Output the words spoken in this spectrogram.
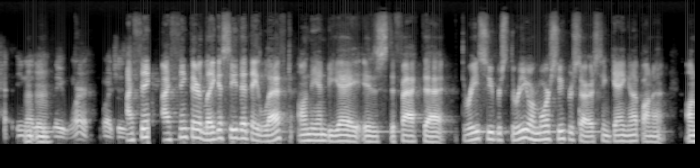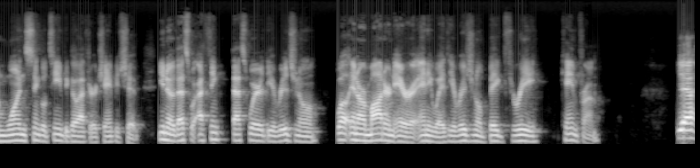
you know Mhm. they, they weren't, which is I think I think their legacy that they left on the NBA is the fact that three supers, three or more superstars can gang up on a on one single team to go after a championship. You know, that's where I think that's where the original Well, in our modern era, anyway, the original big three came from. Yeah,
